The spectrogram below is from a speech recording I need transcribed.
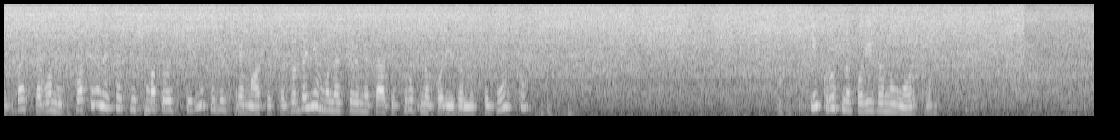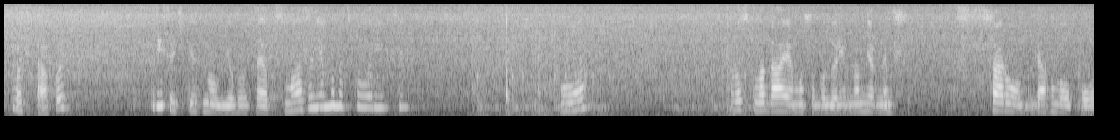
ось, бачите, вони схватилися ці шматочки і будуть триматися. Додаємо на цьому етапі крупно порізану цибульку і крупно порізану моркву. Ось так ось. Трішечки знов його все обсмажуємо на сковорідці. О, розкладаємо, щоб воно рівномірним шаром лягло по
